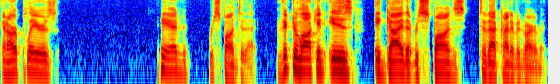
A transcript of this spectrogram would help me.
and our players can respond to that. Victor Lakhin is a guy that responds to that kind of environment.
